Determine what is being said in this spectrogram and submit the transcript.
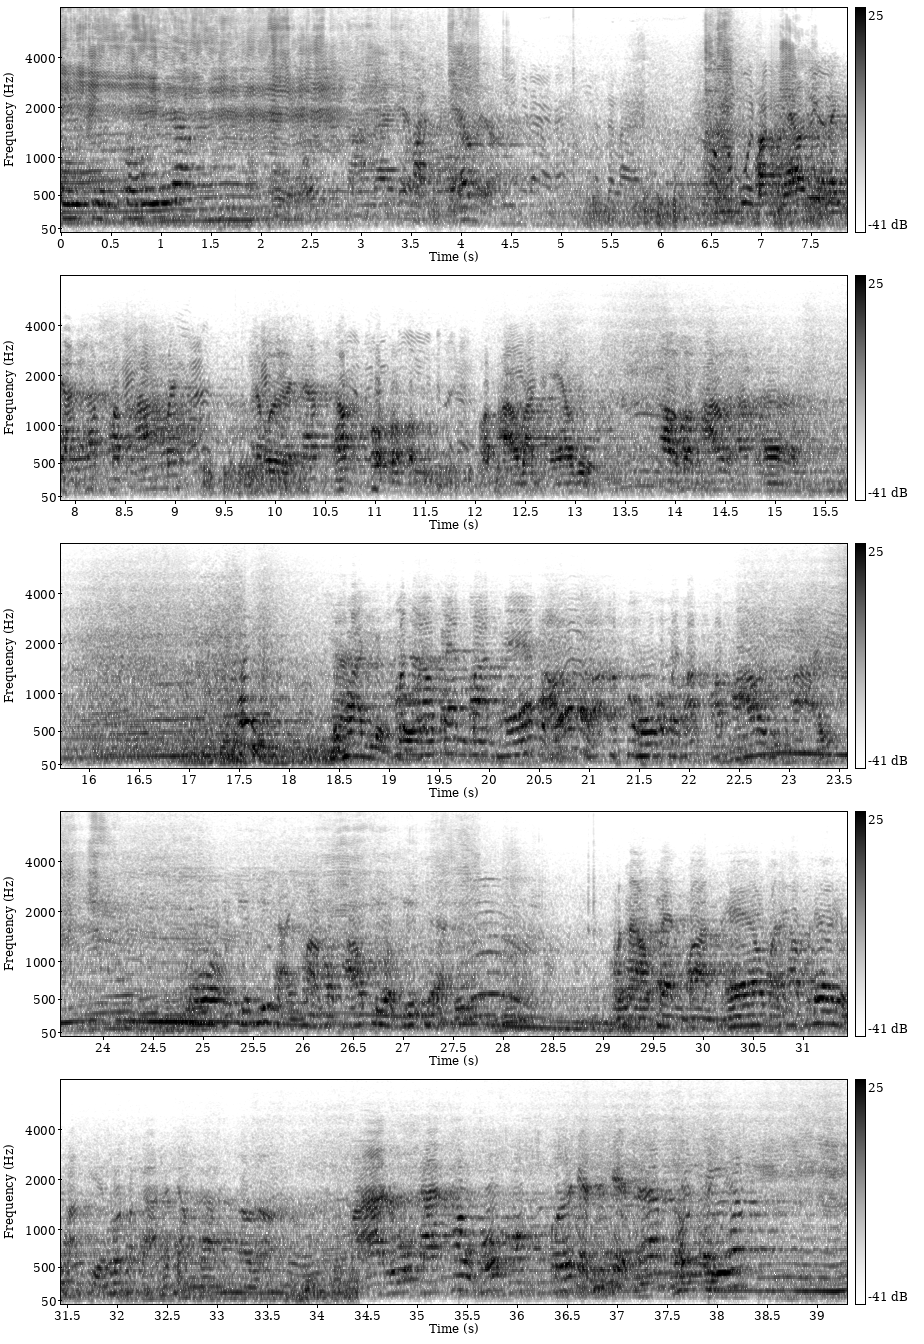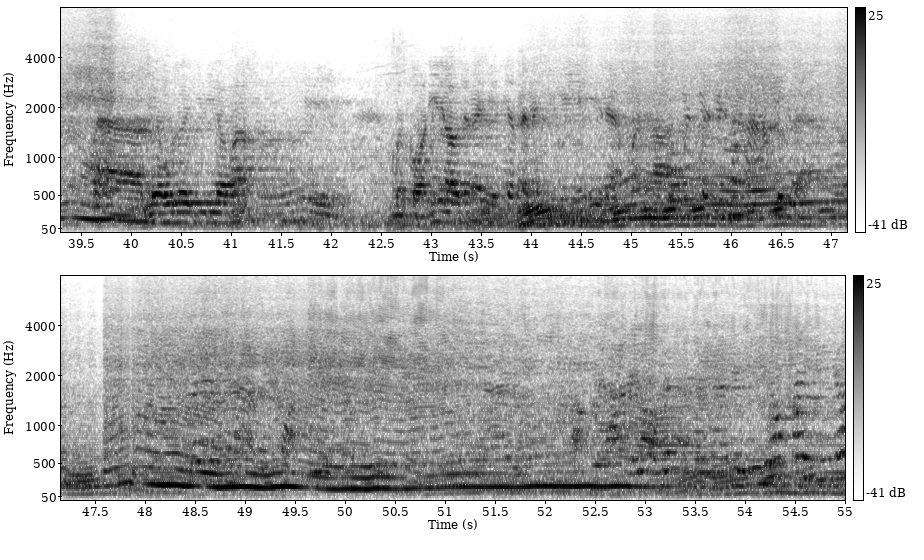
สี่สิบตรงนี้ครับบัตรแล้วฟังแล้วมีอะไรจังครับมะพร้าวไหมระเบิดครับครับโอ้โหมะพร้าวบ้านแถวดูเอามะพร้าวครับ เออไม่ว่าเดี๋ยวมันเอาแป้นบานแท้เอาอโอ้เข้าไปมัดมะพร้าวที่ขายโอ้ไปกินที่ไหนมามะพร้าวเปรี้ยวมิดเนี่ยดู มะนาวแป้นบานแถวมาครับเรื่อยฟังเสียงรถประกาศแล้วจำได้เอาเหรอมาดูการเข้าโค้งของเบอร์เจ็ดสิบเจ็ดนะครับดนตรีครับเร็วเลยทีเดียวครับอืมเมื่อก่อนนี้เราจะได้เห็นกันแต่ในทีวีนี่แหละมันคงเป็นเป็นสนามนี่แหละเวลาในรอบแล้วจะงานดียกไม่ดีย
